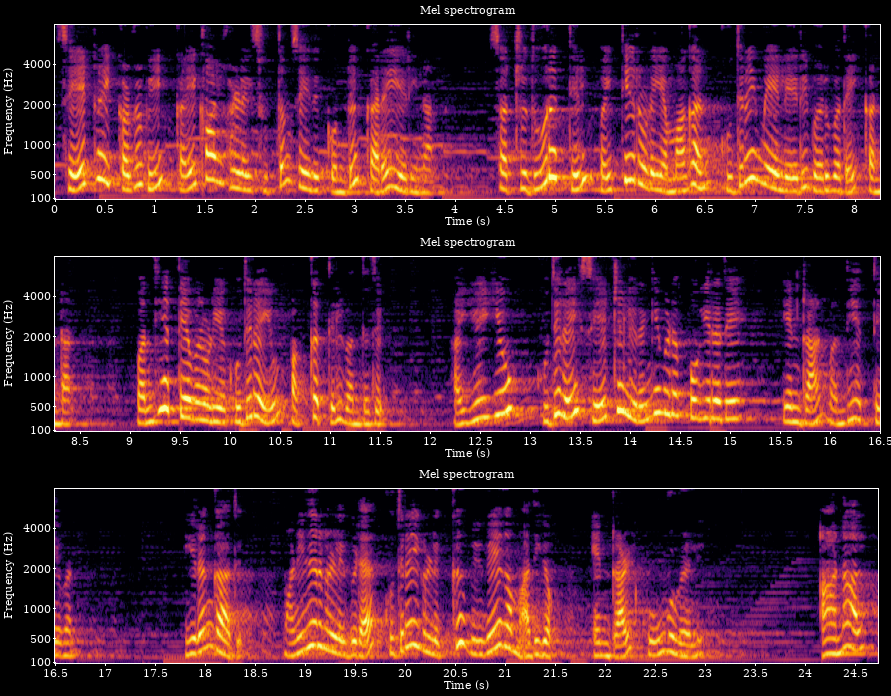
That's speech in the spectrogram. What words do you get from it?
சேற்றை கழுவி கை கால்களை சுத்தம் செய்து கொண்டு கரையேறினான். சற்று தூரத்தில் வைத்தியருடைய மகன் குதிரை மேலேறி வருவதை கண்டான். வந்தியத்தேவனுடைய குதிரையும் பக்கத்தில் வந்தது. ஐயையோ குதிரை சேற்றில் இறங்கிவிடப் போகிறதே என்றான் வந்தியத்தேவன். இறங்காது. மனிதர்களை விட குதிரைகளுக்கு விவேகம் அதிகம் என்றாள் பூங்குழலி. ஆனால்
